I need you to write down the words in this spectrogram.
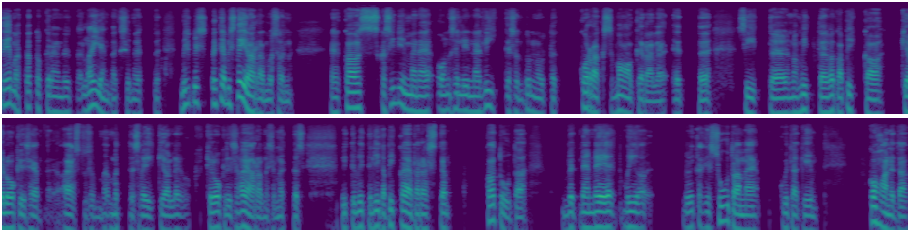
teemat natukene nüüd laiendaksime, et mis, mis, ma ei tea, mis teie arvamus on, kas, kas inimene on selline liik, kes on tulnud korraks maakerale, et siit noh, mitte väga pikka geoloogilise ajastuse mõttes või geoloogilise ajaraamise mõttes mitte, mitte liiga pika aja pärast kaduda. et me, me või me ikkagi suudame kuidagi kohaneda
